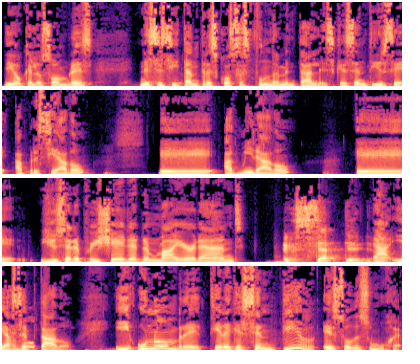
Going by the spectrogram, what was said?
digo que los hombres necesitan tres cosas fundamentales, que es sentirse apreciado, eh, admirado, eh, you said appreciated, admired, and Accepted. Ah, y aceptado. Y un hombre tiene que sentir eso de su mujer.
